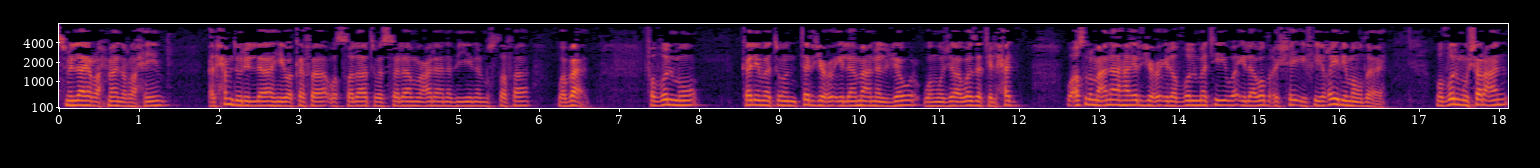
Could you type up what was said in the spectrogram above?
بسم الله الرحمن الرحيم. الحمد لله وكفى والصلاة والسلام على نبينا المصطفى. وبعد فالظلم كلمة ترجع إلى معنى الجور ومجاوزة الحد وأصل معناها يرجع إلى الظلمة وإلى وضع الشيء في غير موضعه. والظلم شرعا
